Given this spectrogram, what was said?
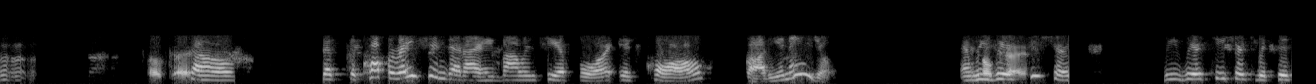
Mm-hmm. Okay. So the the corporation that I volunteer for is called Guardian Angel. And we wear t shirts we wear t shirts with this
